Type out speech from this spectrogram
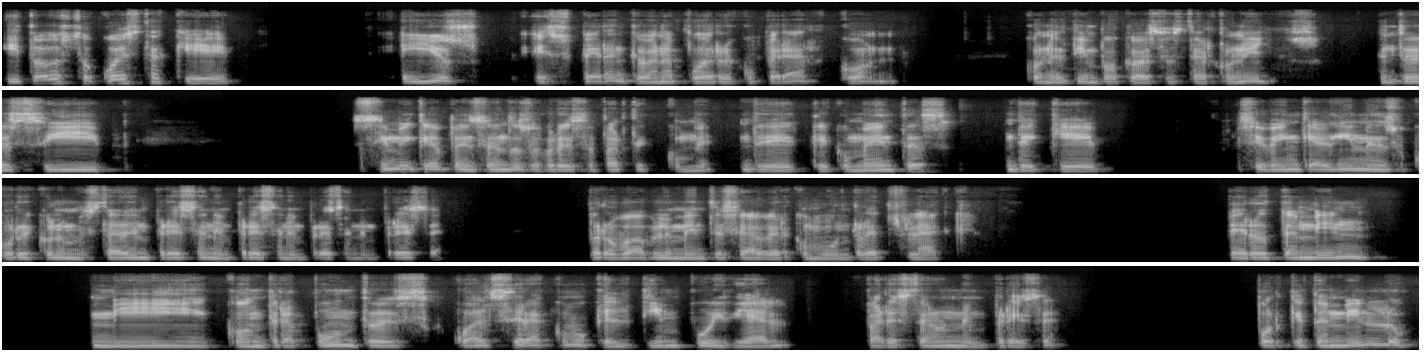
y todo esto cuesta que ellos esperan que van a poder recuperar con, con el tiempo que vas a estar con ellos. Entonces sí, sí me quedo pensando sobre esa parte de que comentas, de que si ven que alguien en su currículum está de empresa en empresa, en empresa, en empresa, probablemente se va a ver como un red flag. Pero también mi contrapunto es cuál será como que el tiempo ideal para estar en una empresa. Porque también lo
